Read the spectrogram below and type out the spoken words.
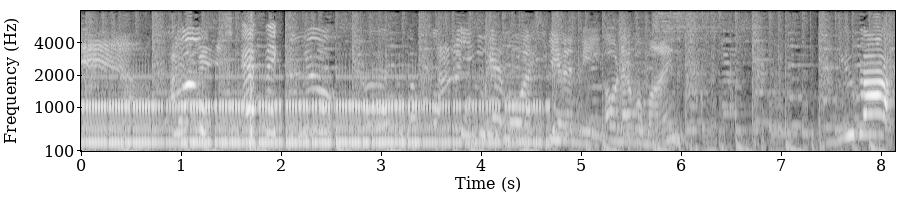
Yeah. News! Epic news! How do Uh, you get more XP than me? Oh, never mind. you got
